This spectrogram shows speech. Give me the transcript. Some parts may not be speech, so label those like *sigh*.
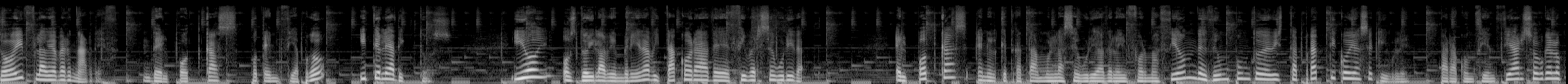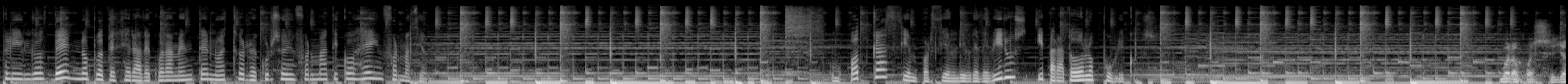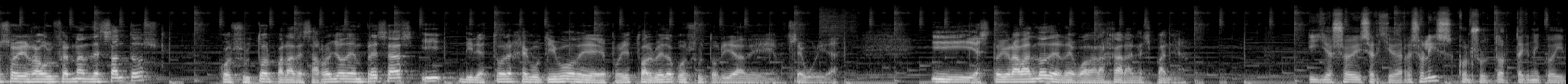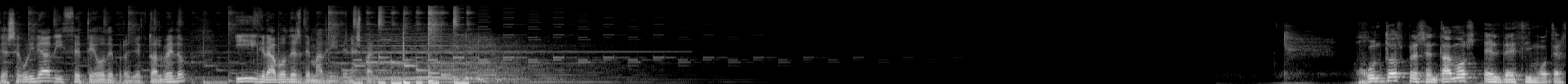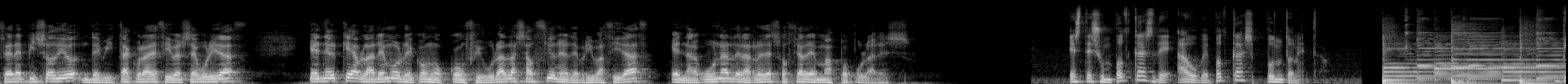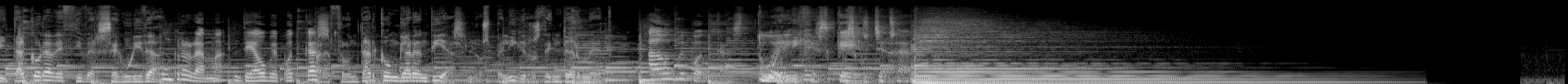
Soy Flavia Bernárdez, del podcast Potencia Pro y Teleadictos. Y hoy os doy la bienvenida a Bitácora de Ciberseguridad, el podcast en el que tratamos la seguridad de la información desde un punto de vista práctico y asequible, para concienciar sobre los peligros de no proteger adecuadamente nuestros recursos informáticos e información. Un podcast 100% libre de virus y para todos los públicos. Bueno, pues yo soy Raúl Fernández Santos, consultor para desarrollo de empresas y director ejecutivo de Proyecto Albedo Consultoría de Seguridad. Y estoy grabando desde Guadalajara, en España. Y yo soy Sergio R. Solís, consultor técnico y de seguridad y CTO de Proyecto Albedo, y grabo desde Madrid, en España. Juntos presentamos el decimotercer episodio de Bitácora de Ciberseguridad, en el que hablaremos de cómo configurar las opciones de privacidad en algunas de las redes sociales más populares. Este es un podcast de avpodcast.net. Bitácora de Ciberseguridad. Un programa de AV Podcast para afrontar con garantías los peligros de Internet. AV Podcast. Tú eliges qué escuchar.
